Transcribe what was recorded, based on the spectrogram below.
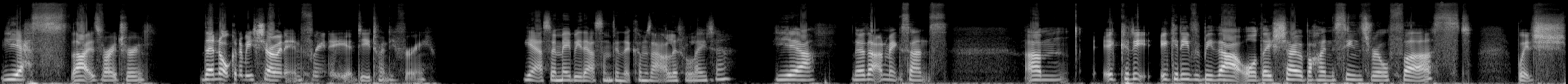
Yes, that is very true. They're not going to be showing it in 3D at D23. Yeah, so maybe that's something that comes out a little later. Yeah, no, that would make sense. Um, it could e- it could either be that, or they show a behind the scenes reel first, which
